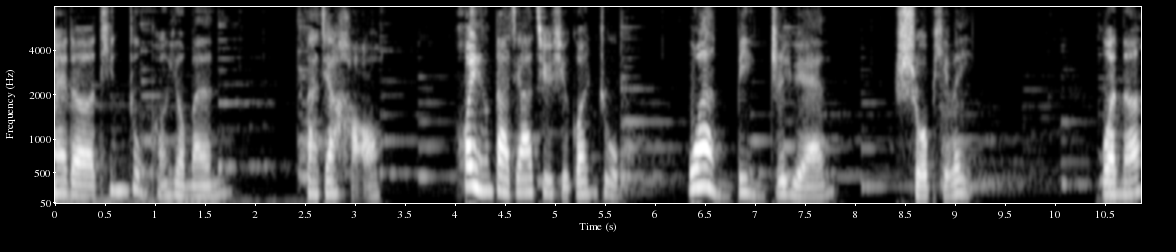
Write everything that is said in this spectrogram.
爱的听众朋友们，大家好！欢迎大家继续关注《万病之源说脾胃》。我呢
